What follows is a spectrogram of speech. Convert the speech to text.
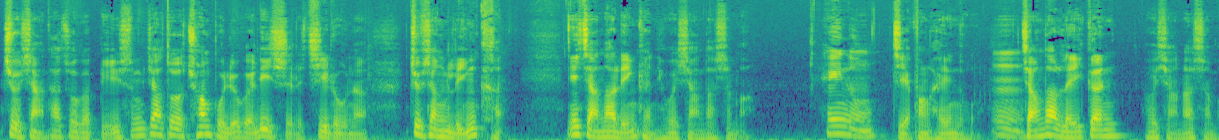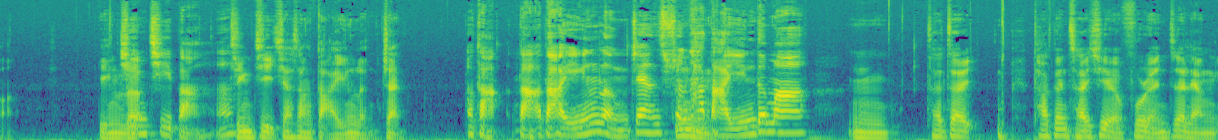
就像他做个比喻，什么叫做川普留给历史的记录呢？就像林肯，你讲到林肯，你会想到什么？黑奴，解放黑奴。嗯，讲到雷根，会想到什么？赢了经济吧，啊，经济加上打赢冷战。啊，打打打赢冷战，算他打赢的吗？嗯。嗯他在他跟柴契尔夫人这两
